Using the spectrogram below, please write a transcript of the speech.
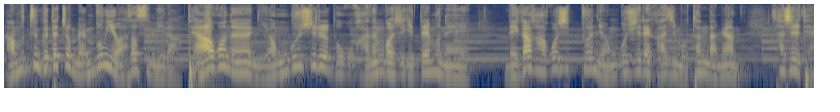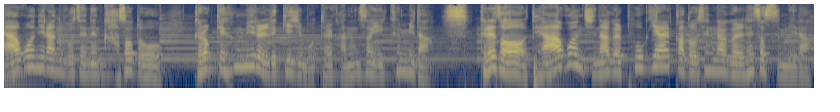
아무튼 그때 좀 멘붕이 왔었습니다. 대학원은 연구실을 보고 가는 것이기 때문에 내가 가고 싶은 연구실에 가지 못한다면 사실 대학원이라는 곳에는 가서도 그렇게 흥미를 느끼지 못할 가능성이 큽니다. 그래서 대학원 진학을 포기할까도 생각을 했었습니다.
